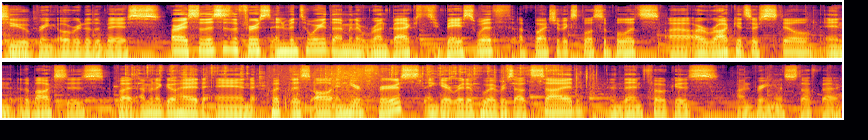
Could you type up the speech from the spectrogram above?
to bring over to the base. All right, so this is the first inventory that I'm going to run back to base with. A bunch of explosive bullets. Uh, our rockets are still in the boxes, but I'm going to go ahead and put this all in here first and get rid of whoever's outside and then focus on bringing this stuff back.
